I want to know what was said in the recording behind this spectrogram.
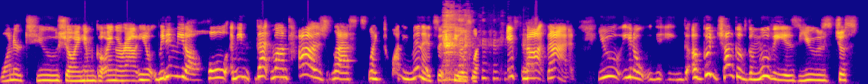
one or two showing him going around you know we didn't need a whole i mean that montage lasts like 20 minutes it feels like if Yeah. not that. You you know a good chunk of the movie is used just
